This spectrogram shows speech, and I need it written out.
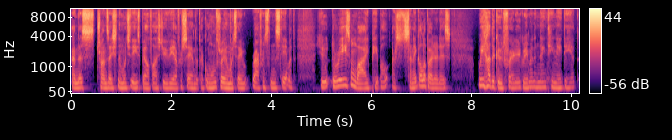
and this transition in which these Belfast UVF are saying that they're going through, and which they referenced in the statement, you, the reason why people are cynical about it is we had the Good Friday Agreement in 1998.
